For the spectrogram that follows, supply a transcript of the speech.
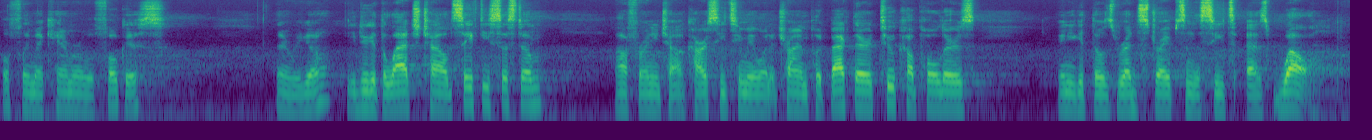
Hopefully my camera will focus. There we go. You do get the latch child safety system uh, for any child car seats you may want to try and put back there. Two cup holders, and you get those red stripes in the seats as well.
